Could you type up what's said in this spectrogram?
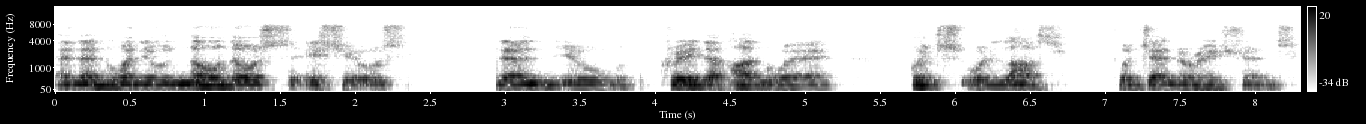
and then when you know those issues, then you create the hardware which will last for generations.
